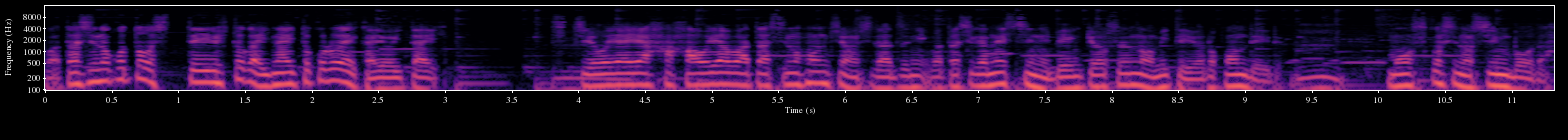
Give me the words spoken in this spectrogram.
私のことを知っている人がいないところへ通いたい。父親や母親は私の本心を知らずに私が熱心に勉強するのを見て喜んでいる。うん。もう少しの辛抱だ。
